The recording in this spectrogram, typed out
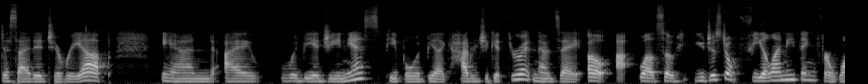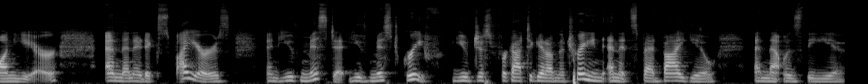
decided to re up. And I would be a genius. People would be like, How did you get through it? And I would say, Oh, uh, well, so you just don't feel anything for one year and then it expires and you've missed it. You've missed grief. You just forgot to get on the train and it sped by you. And that was the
